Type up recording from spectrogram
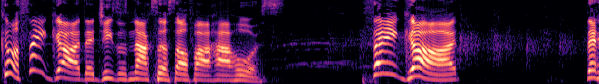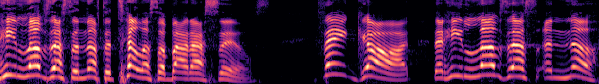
Come on, thank God that Jesus knocks us off our high horse. Thank God that He loves us enough to tell us about ourselves. Thank God that He loves us enough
